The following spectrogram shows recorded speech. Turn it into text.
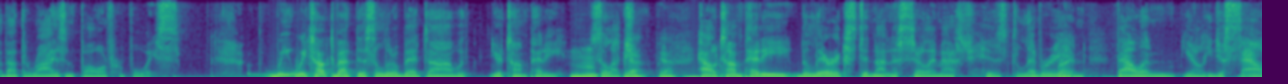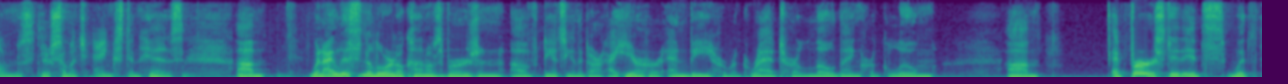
about the rise and fall of her voice. We we talked about this a little bit uh, with your Tom Petty selection. Mm-hmm. Yeah, yeah. How Tom Petty, the lyrics did not necessarily match his delivery, Right. and Fallon, you know, he just sounds. There's so much angst in his. Um, when I listen to Lauren O'Connell's version of Dancing in the Dark, I hear her envy, her regret, her loathing, her gloom. Um, at first, it, it's with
